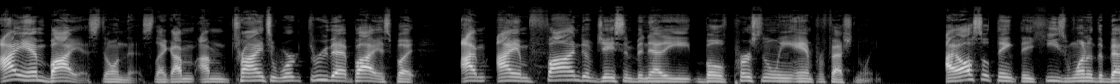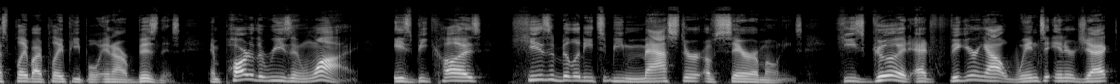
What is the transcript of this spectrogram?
I am biased on this. Like I'm I'm trying to work through that bias, but I'm I am fond of Jason Benetti both personally and professionally. I also think that he's one of the best play-by-play people in our business. And part of the reason why is because his ability to be master of ceremonies. He's good at figuring out when to interject,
